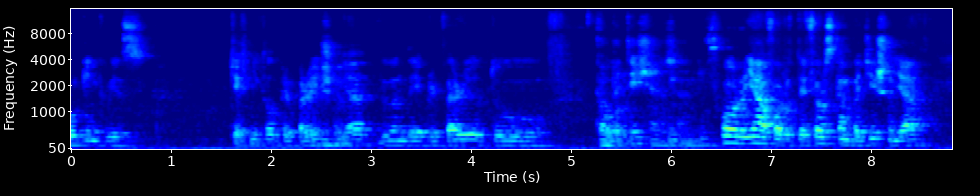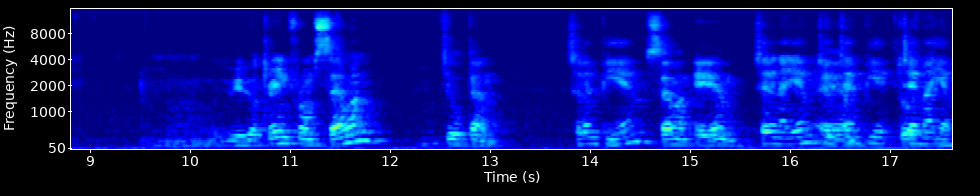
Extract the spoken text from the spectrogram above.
working with technical preparation. Mhm. Yeah, when they prepare you to Competitions and for yeah for the first competition. Yeah, Mm, we were training from seven till 10, 7 p.m., 7 a.m. 7 a.m. till 10 p.m. 10 a.m.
